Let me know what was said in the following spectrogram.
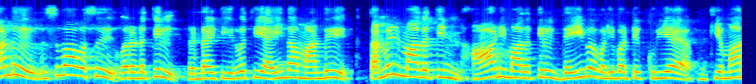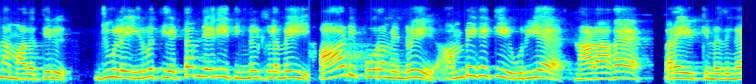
ஆண்டு விசுவாவசு வருடத்தில் ரெண்டாயிரத்தி இருபத்தி ஐந்தாம் ஆண்டு தமிழ் மாதத்தின் ஆடி மாதத்தில் தெய்வ வழிபாட்டிற்குரிய முக்கியமான மாதத்தில் ஜூலை இருபத்தி எட்டாம் தேதி திங்கட்கிழமை ஆடிப்பூரம் என்று அம்பிகைக்கு உரிய நாளாக வர இருக்கின்றதுங்க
